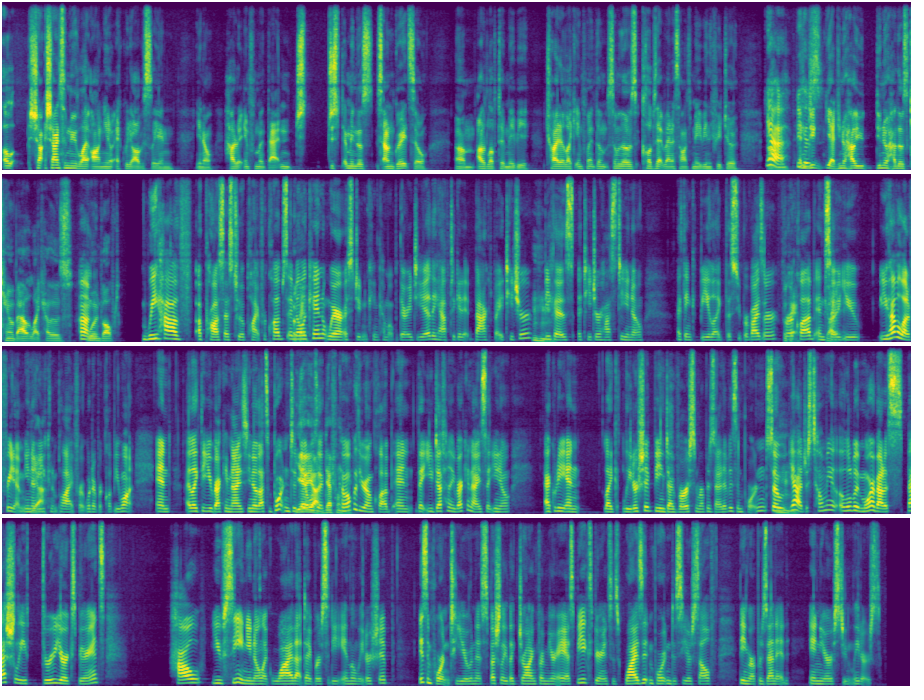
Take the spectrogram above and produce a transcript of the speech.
a, sh- shine some new light on you know equity, obviously, and you know how to implement that, and just just I mean those sound great. So um, I would love to maybe try to like implement them some of those clubs at Renaissance maybe in the future. Yeah, Um, and do, because- yeah, do you know how you do you know how those came about? Like how those were involved? we have a process to apply for clubs at Okay. Millikan where a student can come up with their idea. They have to get it backed by a teacher Mm-hmm. because a teacher has to, you know, I think be like the supervisor for Okay. a club. And Got so it. you you have a lot of freedom. You know, Yeah. you can apply for whatever club you want. And I like that you recognize, you know, that's important to Yeah, be able yeah, to definitely. come up with your own club and that you definitely recognize that, you know, equity and like leadership being diverse and representative is important. So Mm-hmm. yeah, just tell me a little bit more about especially through your experience how you've seen, you know, like why that diversity in the leadership is important to you, and especially like drawing from your ASB experiences, why is it important to see yourself being represented in your student leaders?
